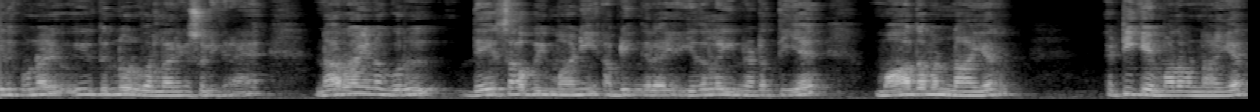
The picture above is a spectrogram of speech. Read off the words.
இதுக்கு முன்னாடி இது இன்னொரு வரலாறையும் சொல்லிக்கிறேன். நாராயணகுரு தேசாபிமானி அப்படிங்கிற இதழை நடத்திய மாதவன் நாயர் டி கே மாதவன் நாயர்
